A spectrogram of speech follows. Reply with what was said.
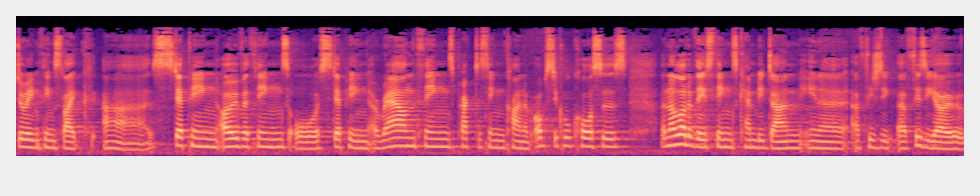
doing things like uh, stepping over things or stepping around things, practicing kind of obstacle courses. And a lot of these things can be done in a, a, physio, a physio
